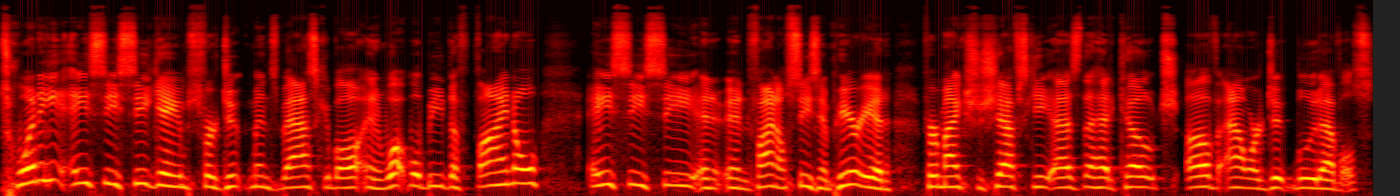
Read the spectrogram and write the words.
20 ACC games for Duke men's basketball and what will be the final ACC and, and final season period for Mike Krzyzewski as the head coach of our Duke Blue Devils.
